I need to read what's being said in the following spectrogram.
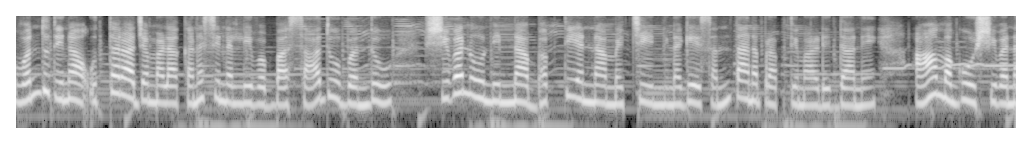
ಒಂದು ದಿನ ಉತ್ತರಾಜಮ್ಮಳ ಕನಸಿನಲ್ಲಿ ಒಬ್ಬ ಸಾಧು ಬಂದು, ಶಿವನು ನಿನ್ನ ಭಕ್ತಿಯನ್ನ ಮೆಚ್ಚಿ ನಿನಗೆ ಸಂತಾನ ಪ್ರಾಪ್ತಿ ಮಾಡಿದ್ದಾನೆ. ಆ ಮಗು ಶಿವನ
